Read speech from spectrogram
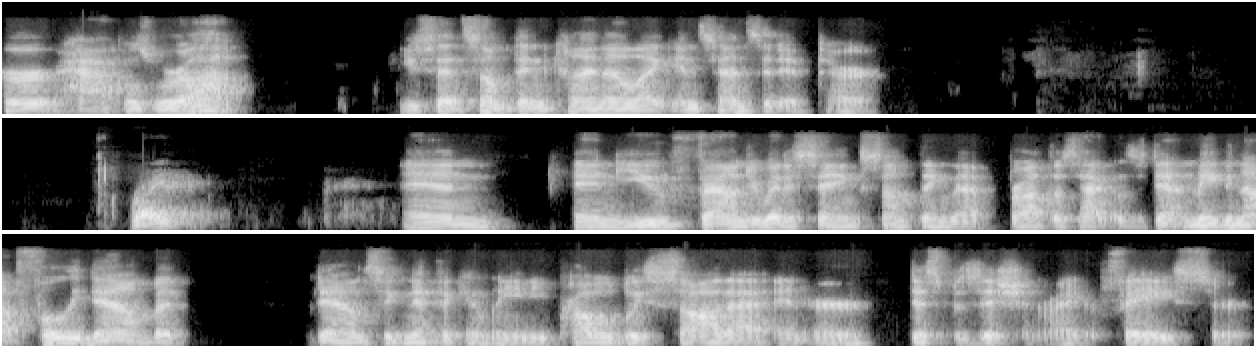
her hackles were up. You said something kind of like insensitive to her. Right. And and you found your way to saying something that brought those hackles down maybe not fully down but down significantly and you probably saw that in her disposition right? Her face or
